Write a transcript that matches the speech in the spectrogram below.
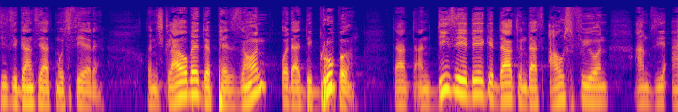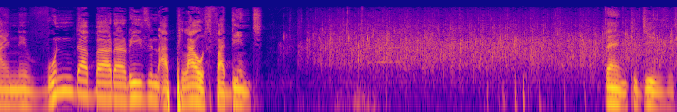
diese ganze Atmosphäre. Und ich glaube, die Person oder die Gruppe, die hat an diese Idee gedacht und das ausführen, haben sie einen wunderbaren Riesenapplaus verdient. Thank you, Jesus.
